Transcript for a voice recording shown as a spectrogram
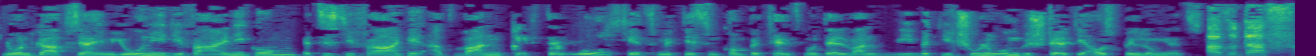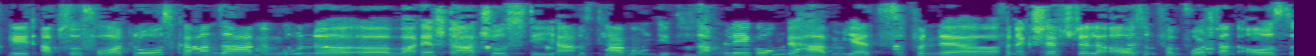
Nun gab es ja im Juni die Vereinigung. Jetzt ist die Frage, ab wann geht's denn los jetzt mit diesem Kompetenzmodell? Wann, wie wird die Schulung umgestellt, die Ausbildung jetzt? Also das geht ab sofort los, kann man sagen. Im Grunde äh, war der Startschuss die Jahrestagung und die Zusammenlegung. Wir haben jetzt von der von der Geschäftsstelle aus und vom Vorstand aus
